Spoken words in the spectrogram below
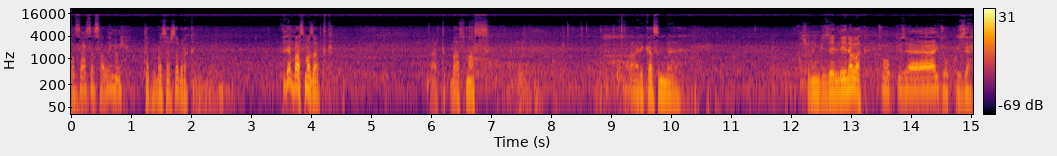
Basarsa salayım mı? Tabi basarsa bırak. De basmaz artık. Artık basmaz. Harikasın be. Şunun güzelliğine bak. Çok güzel, çok güzel.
